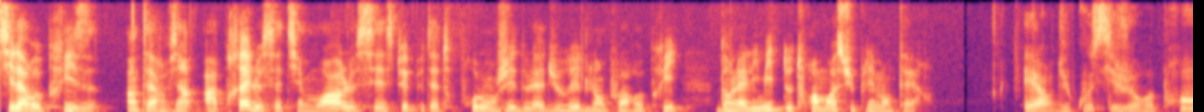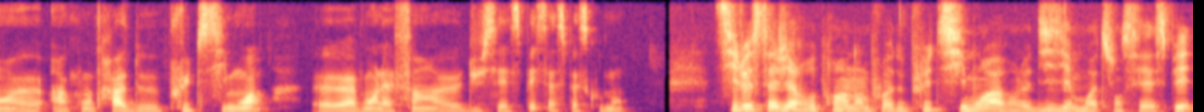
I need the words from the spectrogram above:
Si la reprise intervient après le septième mois, le CSP peut être prolongé de la durée de l'emploi repris dans la limite de trois mois supplémentaires. Et alors du coup, si je reprends euh, un contrat de plus de six mois euh, avant la fin euh, du CSP, ça se passe comment? Si le stagiaire reprend un emploi de plus de six mois avant le dixième mois de son CSP,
